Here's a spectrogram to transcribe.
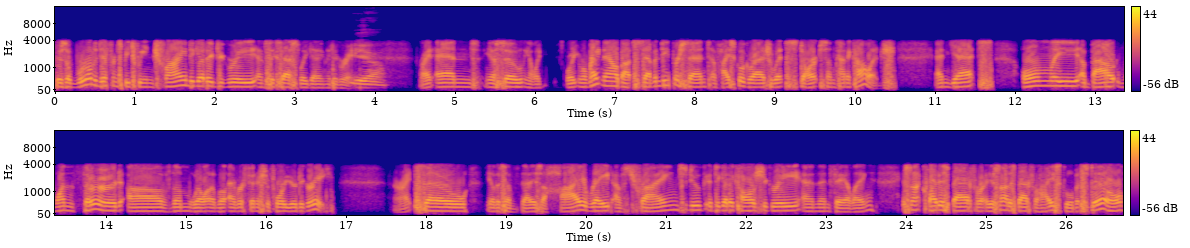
there's a world of difference between trying to get a degree and successfully getting the degree. Yeah. Right. And you know, so you know, like right now, about 70% of high school graduates start some kind of college and yet only about one third of them will will ever finish a four year degree. All right, so you know that's a, that is a high rate of trying to do to get a college degree and then failing. It's not quite as bad for it's not as bad for high school, but still,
